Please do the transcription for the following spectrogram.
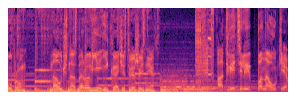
Купрум. Научное здоровье и качестве жизни. Ответили по науке.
